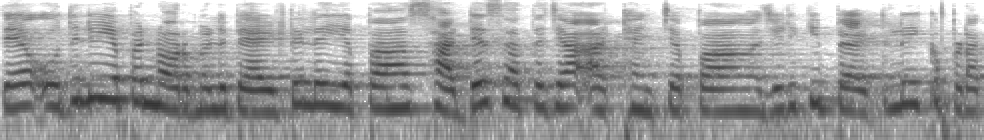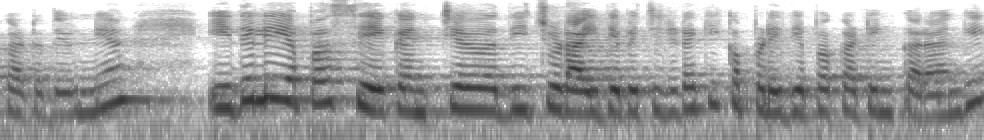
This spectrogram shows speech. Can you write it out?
ਤੇ ਉਹਦੇ ਲਈ ਆਪਾਂ ਨਾਰਮਲ ਬੈਲਟ ਲਈ ਆਪਾਂ 7.5 ਜਾਂ 8 ਇੰਚ ਆਪਾਂ ਜਿਹੜੀ ਕਿ ਬੈਲਟ ਲਈ ਕੱਪੜਾ ਕੱਟਦੇ ਹੁੰਨੇ ਆ, ਇਹਦੇ ਲਈ ਆਪਾਂ 6 ਇੰਚ ਦੀ ਚੌੜਾਈ ਦੇ ਵਿੱਚ ਜਿਹੜਾ ਕਿ ਕੱਪੜੇ ਦੀ ਆਪਾਂ ਕਟਿੰਗ ਕਰਾਂਗੇ।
